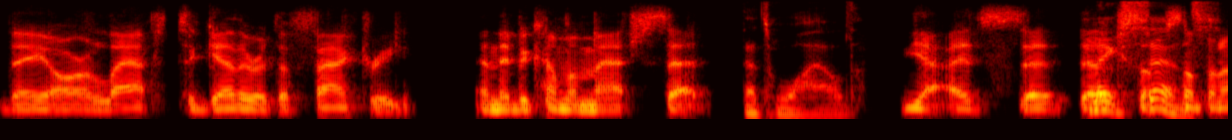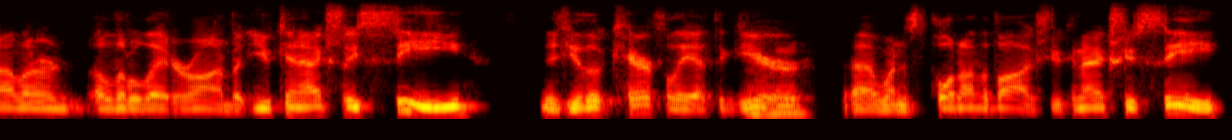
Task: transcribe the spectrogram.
they are lapped together at the factory and they become a matched set That's wild. yeah, it's uh, that's Makes sense. something I learned a little later on. But you can actually see if you look carefully at the gear Mm-hmm. uh, when it's pulled out of the box, you can actually see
